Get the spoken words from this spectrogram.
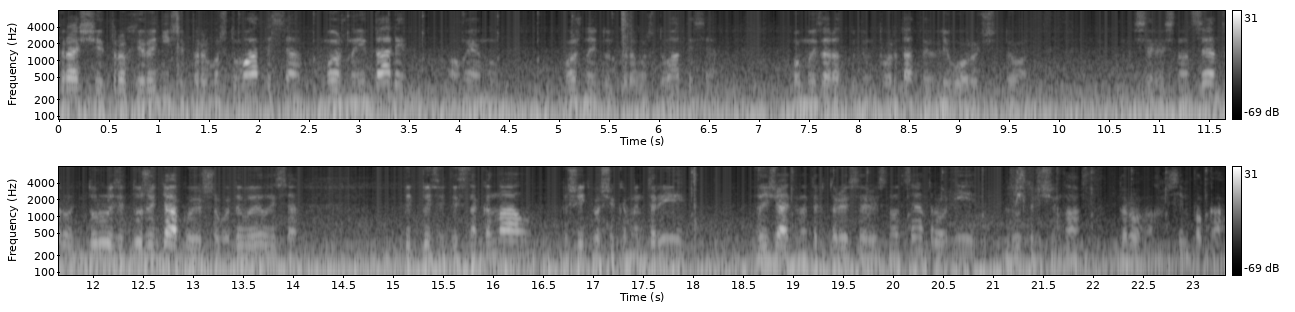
краще трохи раніше перелаштуватися, можна і далі, але ну, можна і тут перелаштуватися, бо ми зараз будемо повертати ліворуч до сервісного центру. Друзі, дуже дякую, що ви дивилися. Підписуйтесь на канал, пишіть ваші коментарі, заїжджайте на територію сервісного центру і зустрічі на дорогах. Всім пока!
